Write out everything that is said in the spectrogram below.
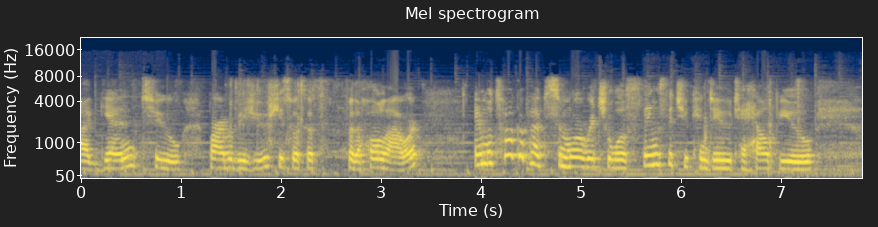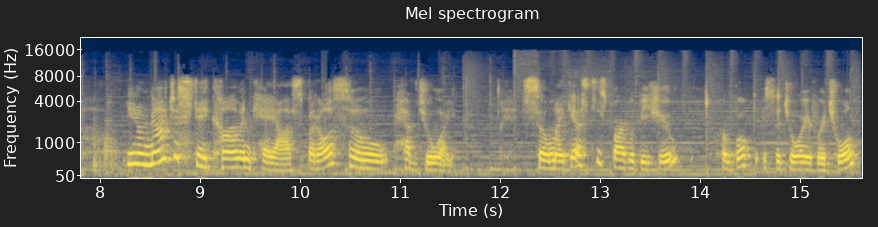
again to Barbara Biziou. She's with us for the whole hour. And we'll talk about some more rituals, things that you can do to help you, you know, not just stay calm in chaos, but also have joy. So, my guest is Barbara Biziou. Her book is The Joy of Ritual.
